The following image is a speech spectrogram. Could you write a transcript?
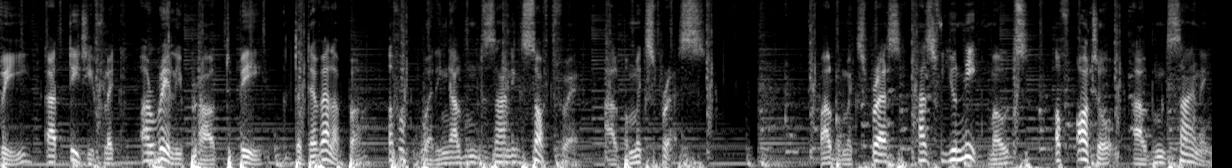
We at DgFlick are really proud to be the developer of a wedding album designing software, Album Xpress. Album Xpress has unique modes of auto album designing.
